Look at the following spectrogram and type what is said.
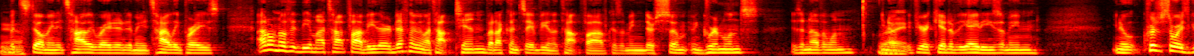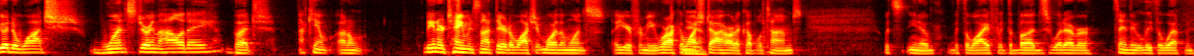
Yeah. But still, I mean, it's highly rated. I mean, it's highly praised. I don't know if it'd be in my top five either. Definitely in my top ten, but I couldn't say it'd be in the top five because I mean, there's so. I mean, Gremlins is another one. You know, if you're a kid of the '80s, I mean, you know, Christmas Story is good to watch once during the holiday, but I can't. I don't. The entertainment's not there to watch it more than once a year for me. Where I can watch Yeah. Die Hard a couple times with you know with the wife, with the buds, whatever. Same thing with Lethal Weapon.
